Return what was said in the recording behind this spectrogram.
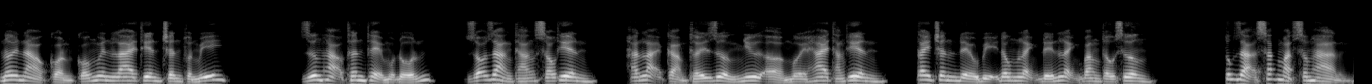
nơi nào còn có nguyên lai thiên chân thuần Mỹ. Dương Hạo thân thể một đốn, rõ ràng tháng 6 thiên, hắn lại cảm thấy dường như ở 12 tháng thiên, tay chân đều bị đông lạnh đến lạnh băng thấu xương. Túc dạ sắc mặt sâm hàn,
